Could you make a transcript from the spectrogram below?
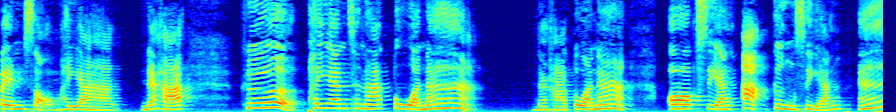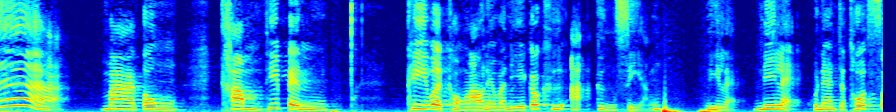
เป็นสองพยางค์นะคะคือพยัญชนะตัวหน้านะคะตัวหน้าออกเสียงอะกึ่งเสียงอ่ามาตรงคำที่เป็น keyword ของเราในวันนี้ก็คืออะกึ่งเสียงนี่แหละ นี่แหละ คุณแนนจะทดส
